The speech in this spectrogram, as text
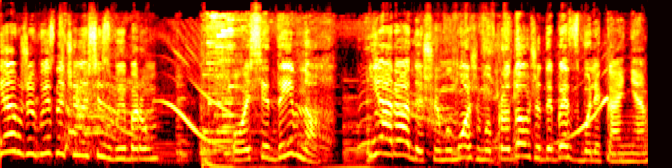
Я вже визначилася з вибором. Ось і дивно. Я радий, що ми можемо продовжити без зволікання.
